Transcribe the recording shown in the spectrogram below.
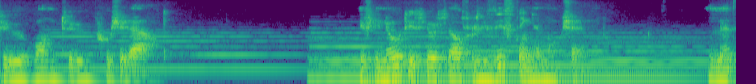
to want to push it out. If you notice yourself resisting emotion, let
